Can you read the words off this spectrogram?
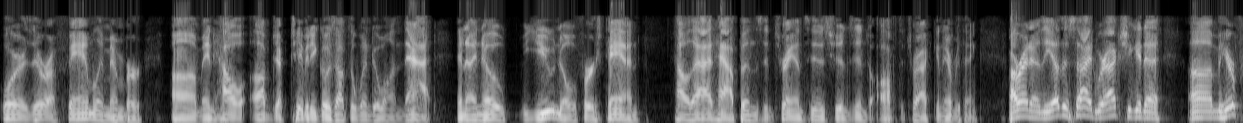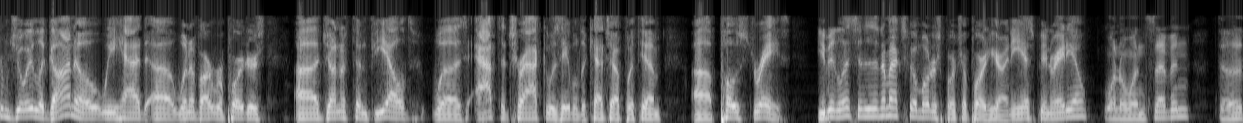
or they're a family member, um, and how objectivity goes out the window on that. And I know you know firsthand how that happens and transitions into off the track and everything. All right, on the other side, we're actually going to um, hear from Joey Logano. We had uh, one of our reporters, uh, Jonathan Field, was at the track and was able to catch up with him uh, post race. You've been listening to the New Mexico Motorsports Report here on ESPN Radio 1017, The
